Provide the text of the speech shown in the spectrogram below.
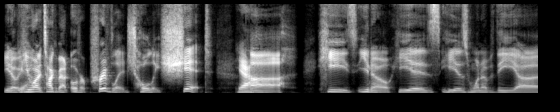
you know, if you want to talk about overprivileged, holy shit. yeah. Uh, he's, you know, he is, he is one of the, uh,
